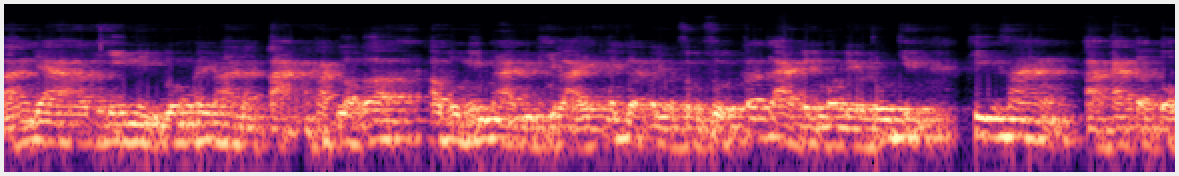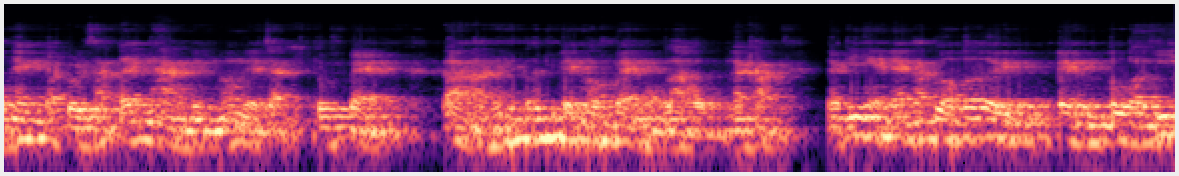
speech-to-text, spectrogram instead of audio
ร้านยาคลินิกโรงพยาบาลต่างๆนะครับเราก็เอาตรงนี้มายูทิไลซ์ให้เกิดประโยชน์สูงสุด ก็กลายเป็นโมเดลธุรกิจที่สร้างอาการเติบโตให้กับบริษัทได้ทางหนึ่งนอกเหนือจากทูสแบนก็ที่เป็นทูสแบนของเรานะครับอย่างที่เห็นนะครับเราก็เลยเป็นตัวที่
